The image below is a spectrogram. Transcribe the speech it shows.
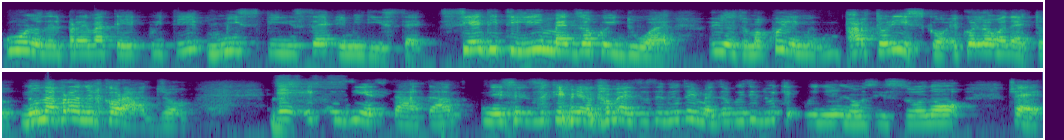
uno del private equity mi spinse e mi disse siediti lì in mezzo a quei due. Io ho detto ma quelli partorisco e quello mi ha detto non avranno il coraggio. E, e, così è stata, nel senso che mi hanno messo seduta in mezzo a questi due che quindi non si sono, cioè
